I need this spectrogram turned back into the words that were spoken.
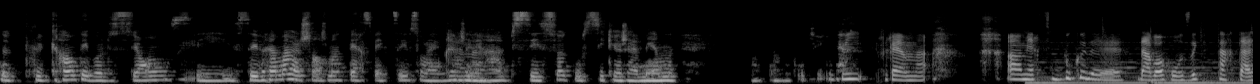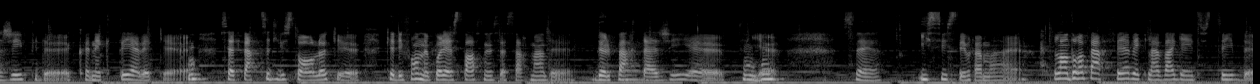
notre plus grande évolution, c'est vraiment un changement de perspective sur la vie en général. Puis c'est ça aussi que j'amène dans le coaching. Oui, vraiment. Ah, merci beaucoup d'avoir osé partager puis de connecter avec euh, mm. cette partie de l'histoire-là que, que, des fois, on n'a pas l'espace nécessairement de, de, le partager. Euh, puis, mm-hmm. euh, ici, c'est vraiment l'endroit parfait avec la vague intuitive de,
